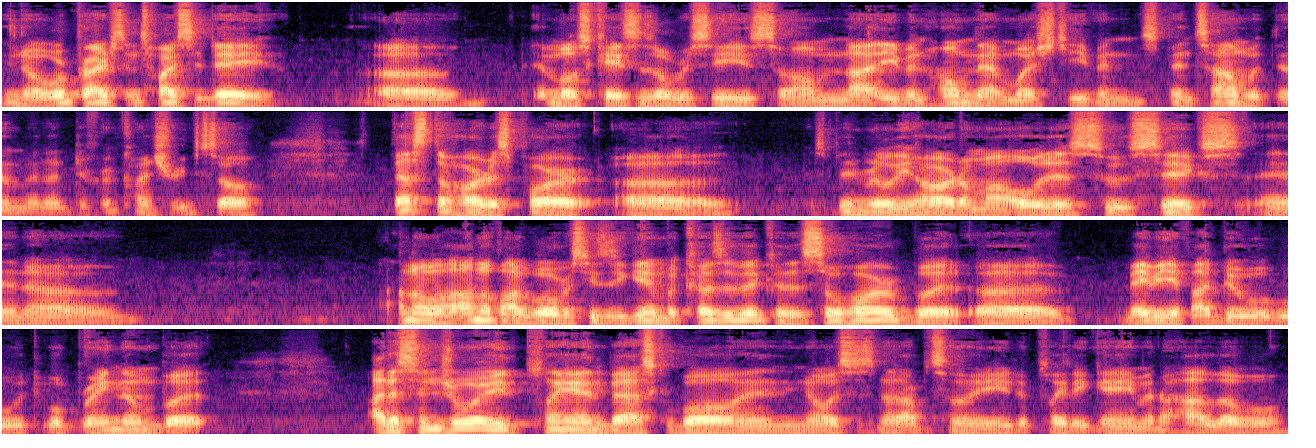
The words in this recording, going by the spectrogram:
you know we're practicing twice a day uh, in most cases overseas so I'm not even home that much to even spend time with them in a different country so that's the hardest part uh, it's been really hard on my oldest who's six and uh, I don't know. I don't know if I'll go overseas again because of it because it's so hard. But uh, maybe if I do, we'll, we'll bring them. But I just enjoyed playing basketball, and you know, it's just another opportunity to play the game at a high level.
